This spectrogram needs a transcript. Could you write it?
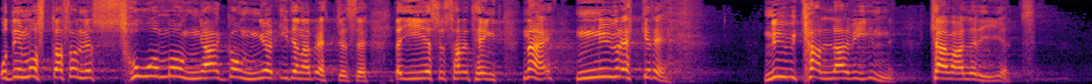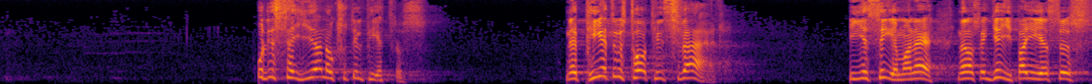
Och det måste ha funnits så många gånger i denna berättelse där Jesus hade tänkt, nej, nu räcker det. Nu kallar vi in kavalleriet. Och det säger han också till Petrus. När Petrus tar till svärd i Getsemane, när de ska gripa Jesus,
